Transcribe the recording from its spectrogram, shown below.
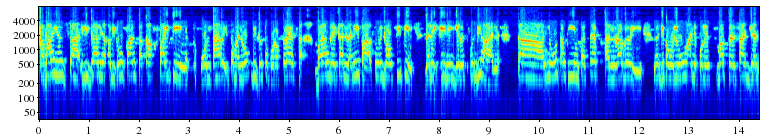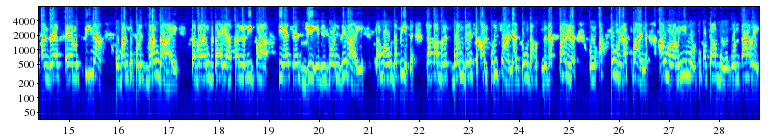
kabahin sa illegal nga kalikuhukan sa cockfighting kontari sa manok dito sa Purok 3, Barangay Canlanipa, Surigao City. Dali kining girespondihan sa inuusang team sa theft and robbery nga gipangulungan ni Police Master Sergeant Andres M. Spina uban sa Police Barangay sa Barangay Canlalipa PSSG Edison Viray sa maong sa pagresponde sa kalpulisan adtong nadakpan o aktong nadakpan ang mga mihimo sa pasabong kontari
